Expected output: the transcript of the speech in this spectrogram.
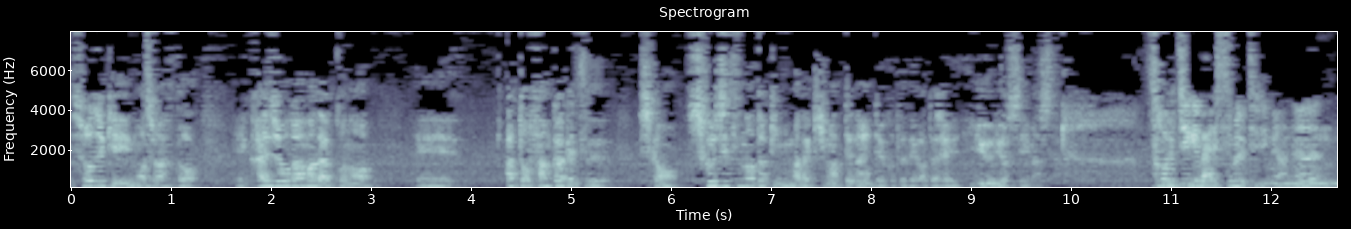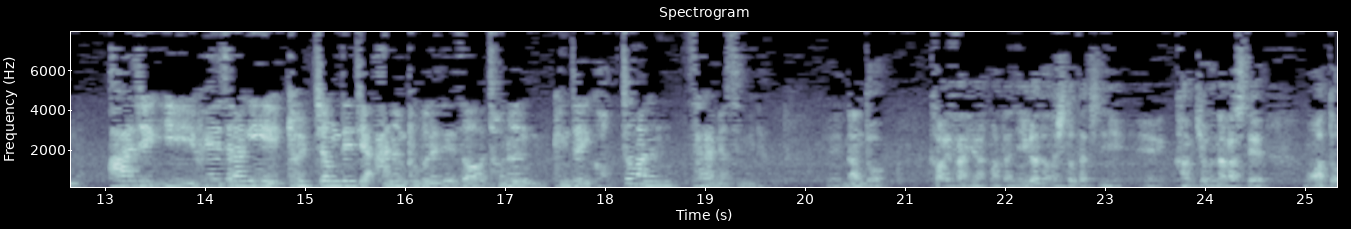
正直申しますと会場がまだこの、えー、あと3ヶ月しかも祝日の時にまだ決まってないということで私は憂慮していました。솔직히말씀을드리면은 아직 이 회장이 결정되지 않은 부분에 대해서 저는 굉장히 걱정하는 사람이었습니 다. 何度河合さんやまた新潟の人たちに歓喜を促してもうあと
